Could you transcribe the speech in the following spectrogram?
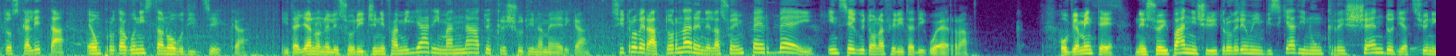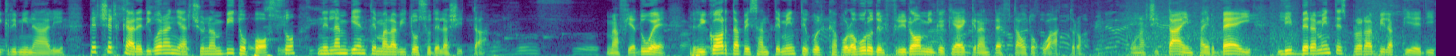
Vito Scaletta è un protagonista nuovo di zecca. Italiano nelle sue origini familiari, ma nato e cresciuto in America. Si troverà a tornare nella sua Empire Bay in seguito a una ferita di guerra. Ovviamente nei suoi panni ci ritroveremo invischiati in un crescendo di azioni criminali per cercare di guadagnarci un ambito posto nell'ambiente malavitoso della città. Mafia 2 ricorda pesantemente quel capolavoro del free roaming che è Grand Theft Auto 4. Una città, Empire Bay, liberamente esplorabile a piedi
